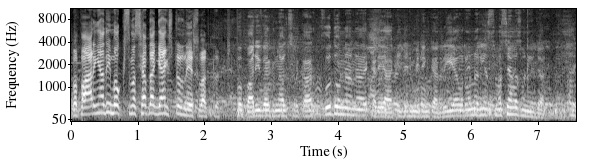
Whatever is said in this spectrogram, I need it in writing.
ਵਪਾਰੀਆਂ ਦੀ ਮੁੱਖ ਸਮੱਸਿਆ ਤਾਂ ਗੈਂਗਸਟਰ ਨੇ ਇਸ ਵਕਤ। ਵਪਾਰੀ ਵਰਗ ਨਾਲ ਸਰਕਾਰ ਖੁਦ ਉਹਨਾਂ ਨਾਲ ਘਰੇ ਆ ਕੇ ਜਿਹੜੀ ਮੀਟਿੰਗ ਕਰ ਰਹੀ ਹੈ ਔਰ ਉਹਨਾਂ ਦੀਆਂ ਸਮੱਸਿਆਵਾਂ ਸੁਣੀਆਂ ਜਾ ਰਹੀਆਂ।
